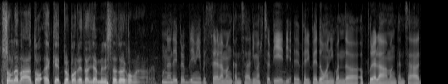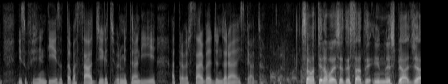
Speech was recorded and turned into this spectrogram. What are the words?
sollevato e che proporrete agli amministratori comunali. Uno dei problemi può essere la mancanza di marciapiedi eh, per i pedoni quando, oppure la mancanza di sufficienti sottopassaggi che ci permettono di attraversare per giungere in spiaggia. Stamattina voi siete stati in spiaggia,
